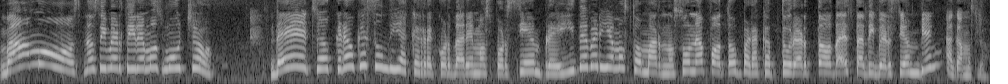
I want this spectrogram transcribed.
Vamos, nos divertiremos mucho. De hecho, creo que es un día que recordaremos por siempre y deberíamos tomarnos una foto para capturar toda esta diversión. Bien, hagámoslo.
